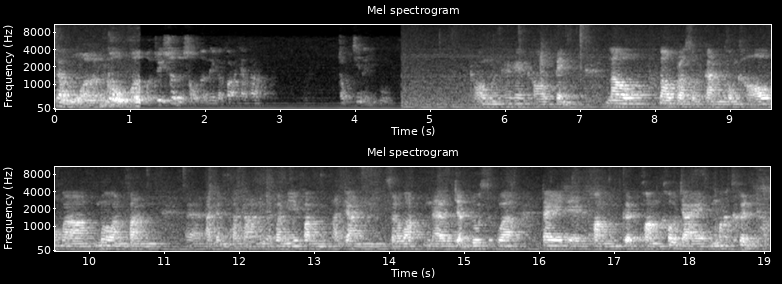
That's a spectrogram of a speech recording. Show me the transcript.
在我能够或者我最顺手的那个方向上走进了一步。 เขาเหมือนคล้ายๆเขาเป็นเราเราประสบการณ์ของเขามาเมื่อวันฟังเอ่ออาจารย์ประการวันนี้ฟังอาจารย์สารวัตรแล้วจะรู้สึกว่า ได้เอ่อความเกิดความเข้าใจมากขึ้นครับ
